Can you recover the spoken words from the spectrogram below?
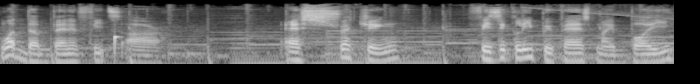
what the benefits are. As stretching physically prepares my body,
